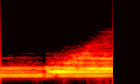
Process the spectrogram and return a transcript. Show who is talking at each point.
Speaker 1: Wow.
